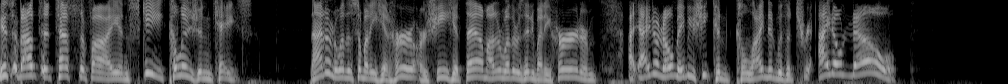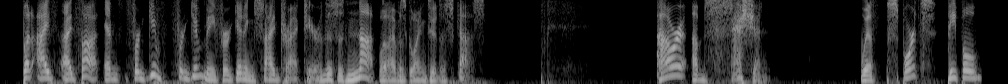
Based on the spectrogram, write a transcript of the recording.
is about to testify in ski collision case. Now, I don't know whether somebody hit her or she hit them. I don't know whether there was anybody hurt or I, I don't know. Maybe she con- collided with a tree. I don't know. But I I thought, and forgive forgive me for getting sidetracked here. This is not what I was going to discuss. Our obsession with sports people,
